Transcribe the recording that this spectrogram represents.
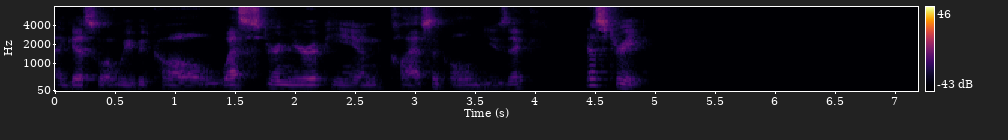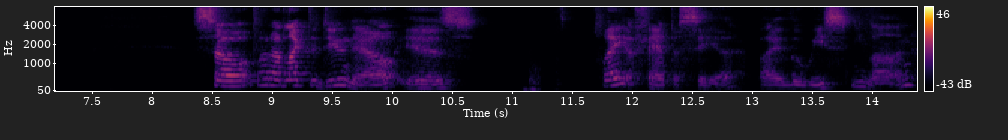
I guess, what we would call Western European classical music history. So what I'd like to do now is play a Fantasia by Luis Milan.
